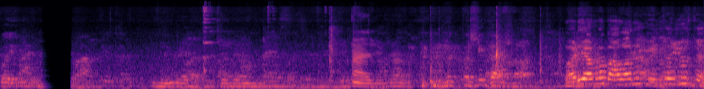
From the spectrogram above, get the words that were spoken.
ભાઈ. વળી આપણે બાબાનું ઇન્ટરવ્યુ છે.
